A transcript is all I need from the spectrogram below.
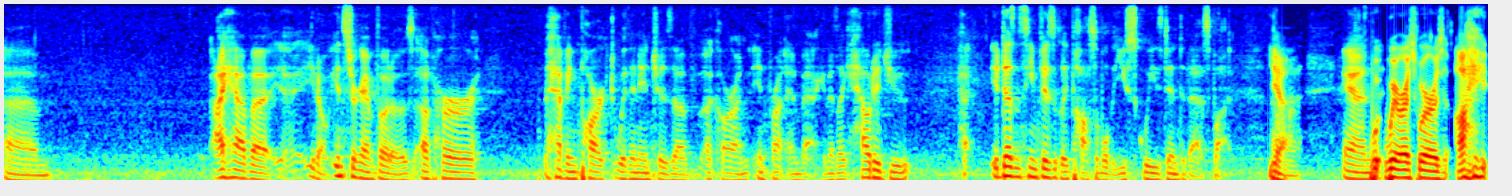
um, I have a you know Instagram photos of her having parked within inches of a car on in front and back, and it's like, how did you? h- It doesn't seem physically possible that you squeezed into that spot. Yeah. Uh, and Whereas, whereas I,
